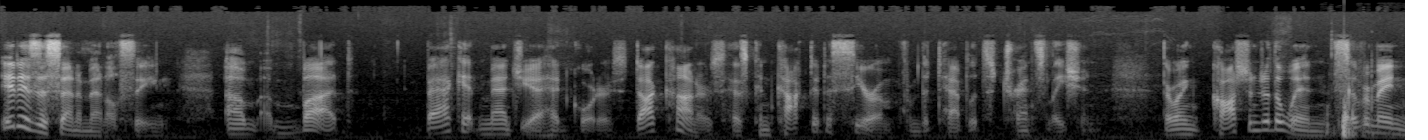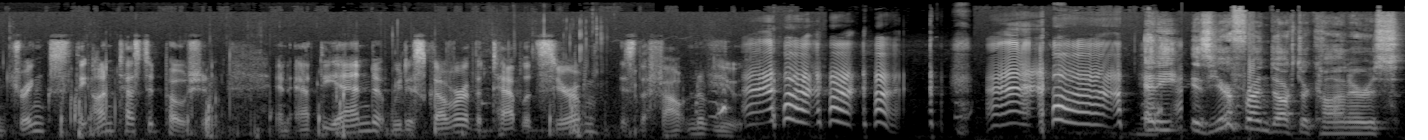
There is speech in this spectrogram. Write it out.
it is a sentimental scene, um, but back at Maggia headquarters, Doc Connors has concocted a serum from the tablet's translation. Throwing caution to the wind, Silvermane drinks the untested potion, and at the end, we discover the tablet serum is the fountain of youth. Eddie, is your friend Dr. Connors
